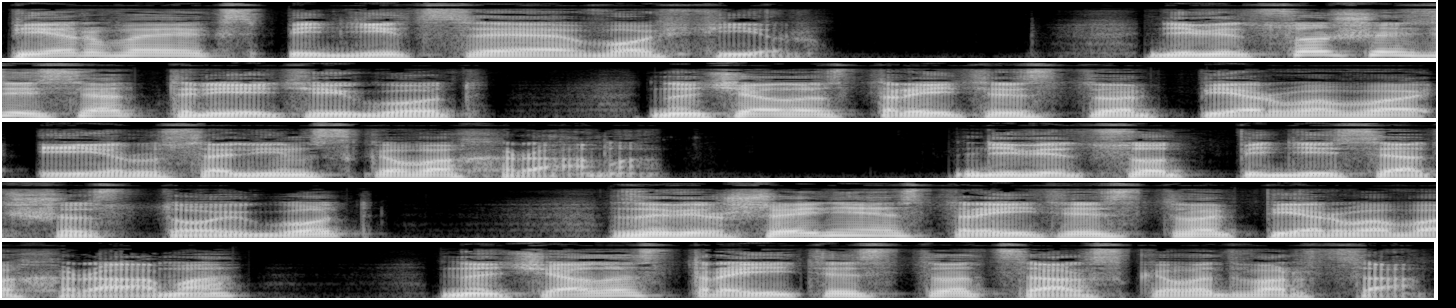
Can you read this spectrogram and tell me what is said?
Первая экспедиция в Офир. 963 год. Начало строительства первого Иерусалимского храма. 956 год. Завершение строительства первого храма. Начало строительства царского дворца.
